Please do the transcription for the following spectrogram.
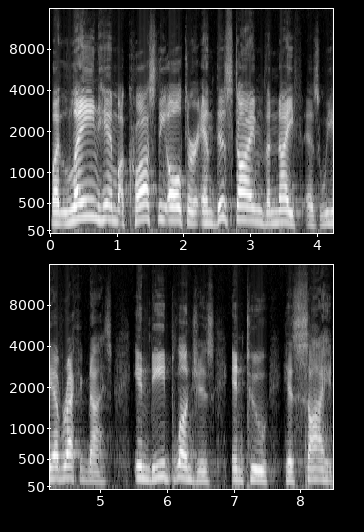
but laying him across the altar, and this time the knife, as we have recognized, indeed plunges into his side,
